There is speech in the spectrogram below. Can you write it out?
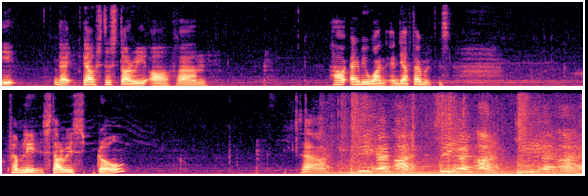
it like tells the story of um, how everyone and their families family stories go. So CMI, CMI, CMI,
